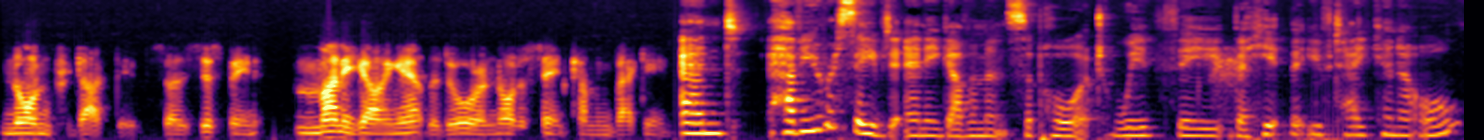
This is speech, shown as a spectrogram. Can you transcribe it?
non-productive. So it's just been money going out the door and not a cent coming back in. And have you received any government support with the, the hit that you've taken at all?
